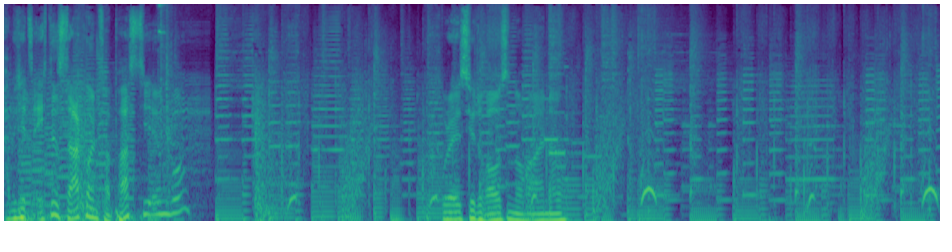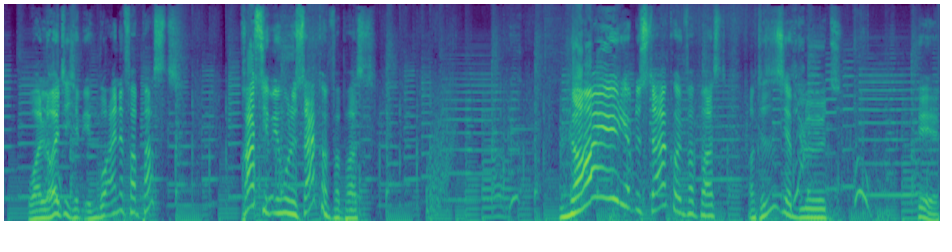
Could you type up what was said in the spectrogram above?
hab ich jetzt echt eine Starcoin verpasst hier irgendwo? Oder ist hier draußen noch eine? Boah, Leute, ich habe irgendwo eine verpasst. Krass, ich habe irgendwo eine Starcoin verpasst. Nein, ich habe eine Starcoin verpasst. Ach, das ist ja blöd. Okay.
